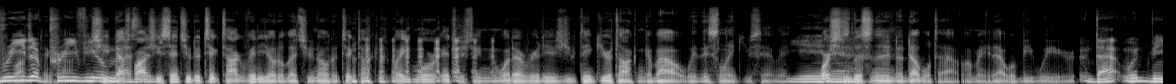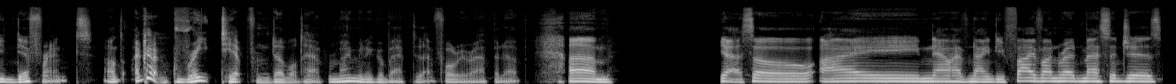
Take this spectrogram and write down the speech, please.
read a preview. She, that's why she sent you the TikTok video to let you know that TikTok is way more interesting than whatever it is you think you're talking about with this link you sent me. Yeah. Or she's listening to double tap. I mean, that would be weird. That would be different. I'll, I got a great tip from double tap. Remind me to go back to that before we wrap it up. Um, yeah, so I now have 95 unread messages,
